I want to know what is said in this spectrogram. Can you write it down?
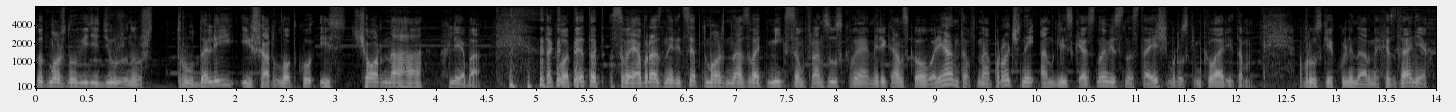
Тут можно увидеть дюжину штруделей и шарлотку из черного хлеба. Так вот, этот своеобразный рецепт можно назвать миксом французского и американского вариантов на прочной английской основе с настоящим русским колоритом. В русских кулинарных изданиях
